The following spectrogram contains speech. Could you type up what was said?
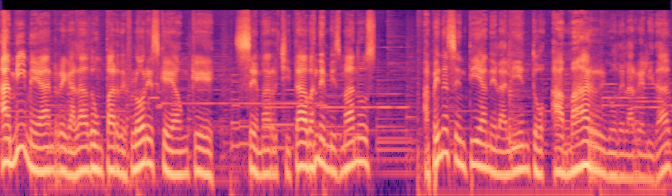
a mí me han regalado un par de flores que aunque se marchitaban de mis manos, apenas sentían el aliento amargo de la realidad,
